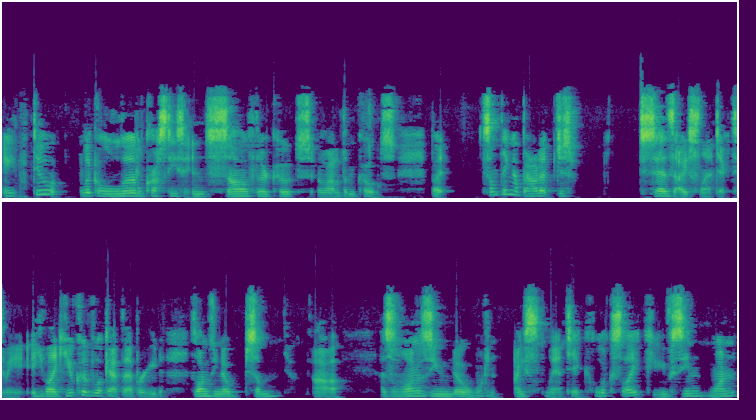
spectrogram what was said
They do look a little crusty in some of their coats, a lot of them coats, but something about it just says Icelandic to me. Like you could look at that breed as long as you know some uh as long as you know what an Icelandic looks like, you've seen one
